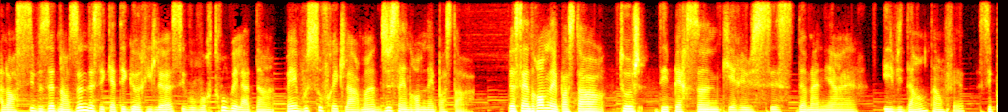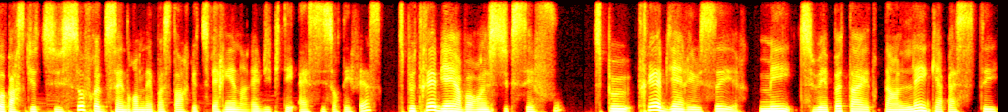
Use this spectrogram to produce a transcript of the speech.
Alors, si vous êtes dans une de ces catégories-là, si vous vous retrouvez là-dedans, bien, vous souffrez clairement du syndrome d'imposteur. Le syndrome d'imposteur touche des personnes qui réussissent de manière évidente, en fait. C'est pas parce que tu souffres du syndrome d'imposteur que tu fais rien dans la vie puis tu es assis sur tes fesses. Tu peux très bien avoir un succès fou. Tu peux très bien réussir, mais tu es peut-être dans l'incapacité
